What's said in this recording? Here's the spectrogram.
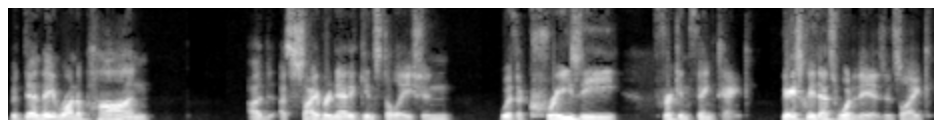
but then they run upon a, a cybernetic installation with a crazy freaking think tank. Basically, that's what it is. It's like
